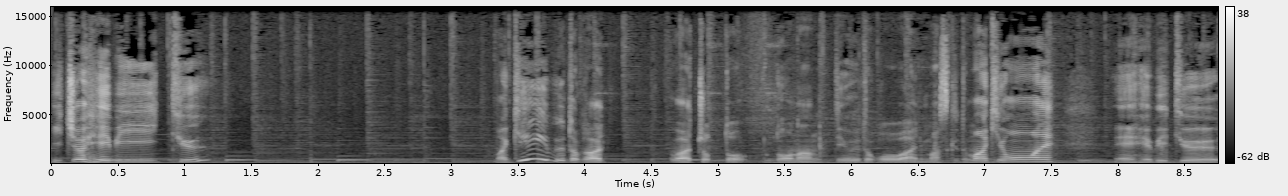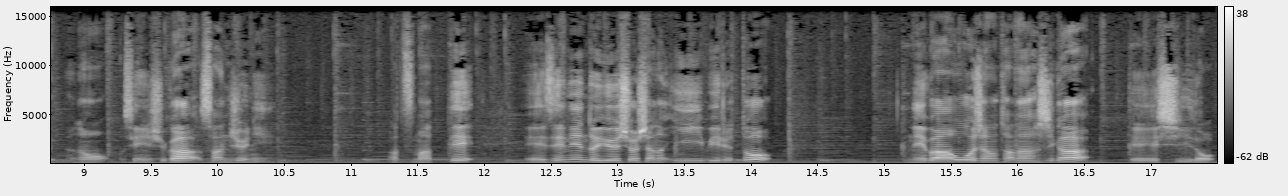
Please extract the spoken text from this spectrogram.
一応ヘビー級？まあ、ゲイブとかはちょっとどうなんっていうところはありますけど、まあ基本はね、えー、ヘビー級の選手が30人集まって、えー、前年度優勝者のイービルとネバー王者の棚橋が、えー、シード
